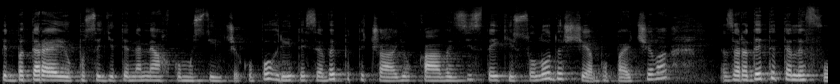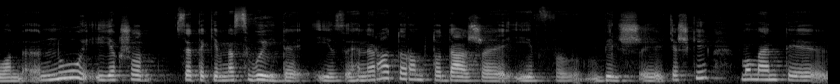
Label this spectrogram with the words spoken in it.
під батарею, посидіти на м'якому стільчику, погрітися, випити чаю, кави, з'їсти якісь солодощі або печива, зарадити телефон. Ну і якщо все-таки в нас вийде із генератором, то навіть і в більш тяжкі моменти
